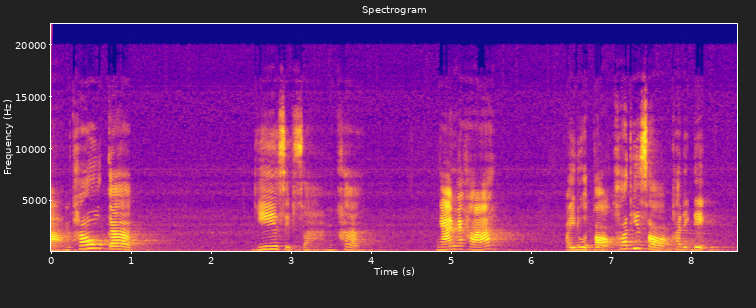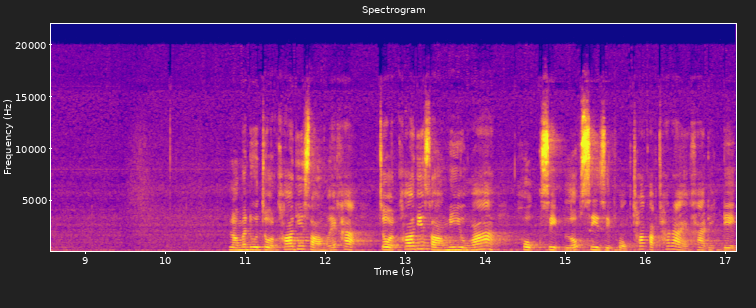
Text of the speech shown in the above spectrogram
3 เท่ากับ 23 ค่ะ ง่ายไหมคะ ไปดูต่อข้อที่ 2 ค่ะเด็กๆ เรามาดูโจทย์ข้อที่ 2 เลยค่ะ โจทย์ข้อที่ 2 มีอยู่ว่า 60ลบ46 เท่ากับเท่าไหร่ค่ะเด็ก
